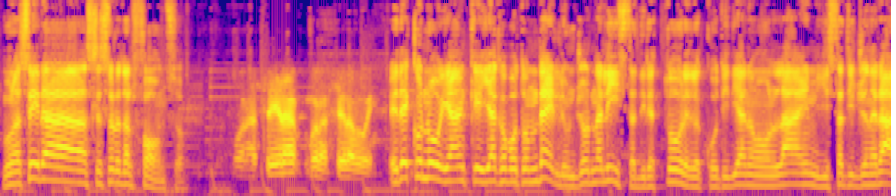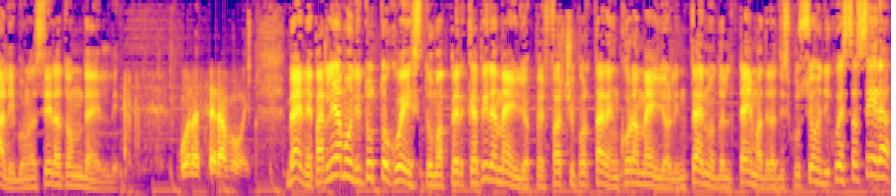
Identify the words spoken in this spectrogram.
Buonasera assessore D'Alfonso. Buonasera, buonasera a voi. Ed è con noi anche Jacopo Tondelli, un giornalista, direttore del quotidiano online Gli Stati Generali. Buonasera Tondelli. Buonasera a voi. Bene, parliamo di tutto questo, ma per capire meglio e per farci portare ancora meglio all'interno del tema della discussione di questa sera,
